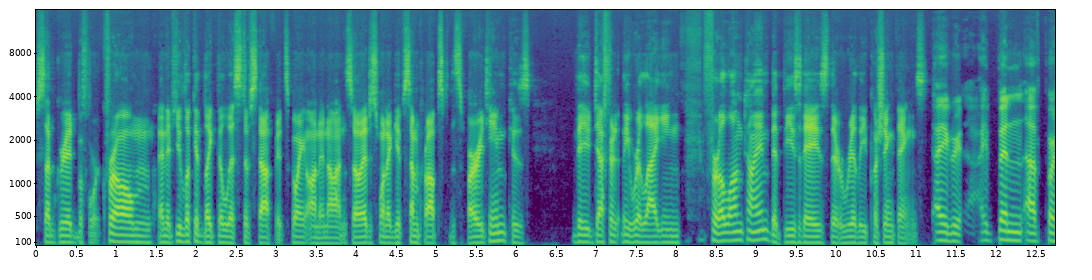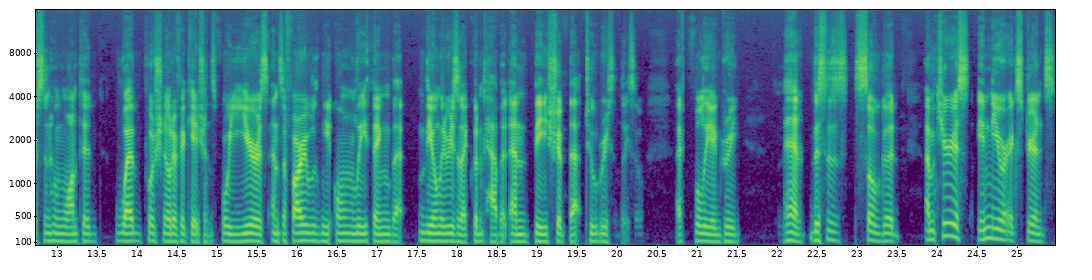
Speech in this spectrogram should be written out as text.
subgrid before Chrome, and if you look at like the list of stuff, it's going on and on. So I just want to give some props to the Safari team because they definitely were lagging for a long time, but these days they're really pushing things. I agree. I've been a person who wanted web push notifications for years, and Safari was the only thing that the only reason I couldn't have it, and they shipped that too recently. So I fully agree. Man, this is so good. I'm curious in your experience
